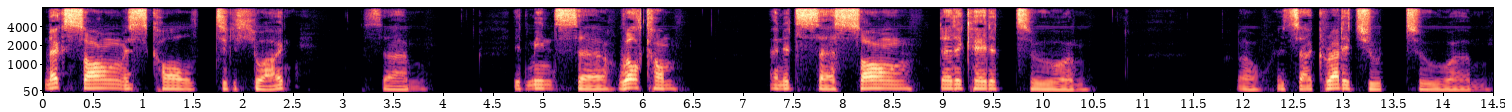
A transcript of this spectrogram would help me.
Next song is called Tigilluain. Um, it means uh, welcome, and it's a song dedicated to um, no, it's a gratitude to um,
